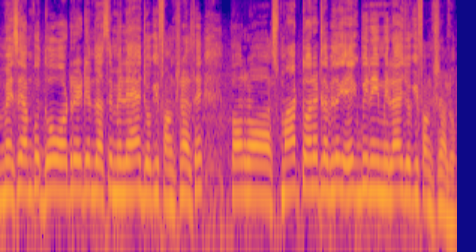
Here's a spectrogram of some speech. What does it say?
में से हमको दो वाटर ए ऐसे मिले हैं जो कि फंक्शनल थे, पर स्मार्ट टॉयलेट्स अभी तक एक भी नहीं मिला है जो कि फंक्शनल हो।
